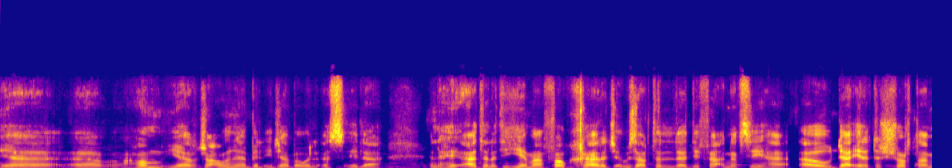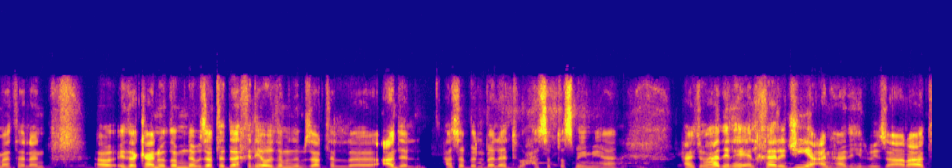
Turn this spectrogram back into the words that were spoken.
آه، هم يرجعون بالإجابة والأسئلة؟ الهيئات التي هي ما فوق خارج وزارة الدفاع نفسها أو دائرة الشرطة مثلا أو إذا كانوا ضمن وزارة الداخلية أو ضمن وزارة العدل حسب البلد وحسب تصميمها حيث هذه الهيئة الخارجية عن هذه الوزارات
